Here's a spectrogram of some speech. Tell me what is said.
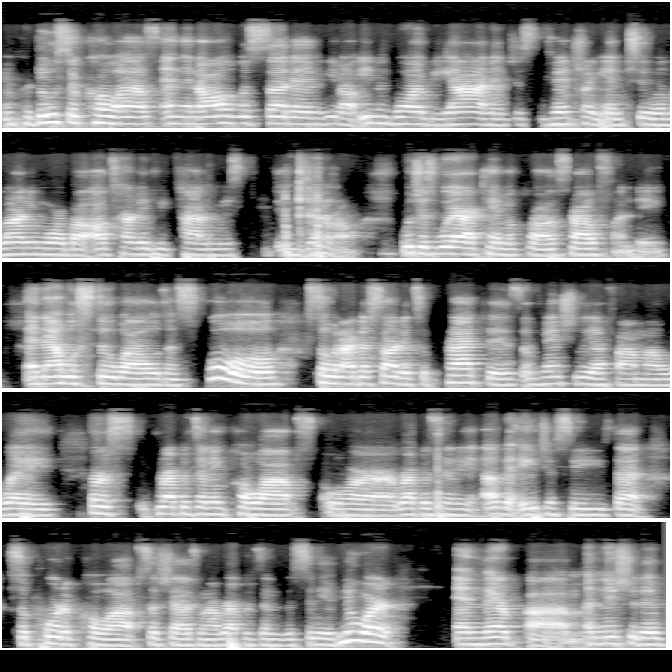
and producer co-ops and then all of a sudden you know even going beyond and just venturing into and learning more about alternative economies in general which is where i came across crowdfunding. And that was still while i was in school. So when i just started to practice eventually i found my way first representing co-ops or representing other agencies that supported co-ops such as when i represented the city of newark and their um, initiative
